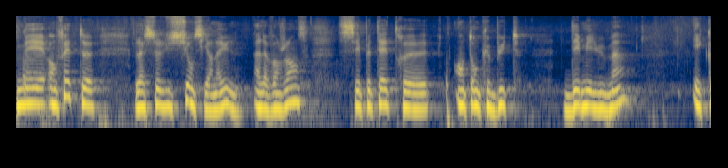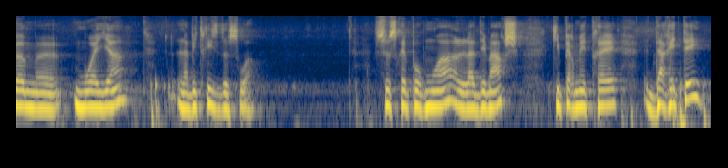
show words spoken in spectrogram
Mais en fait, euh, la solution, s'il y en a une, à la vengeance, c'est peut-être euh, en tant que but d'aimer l'humain et comme euh, moyen la maîtrise de soi. Ce serait pour moi la démarche qui permettrait d'arrêter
